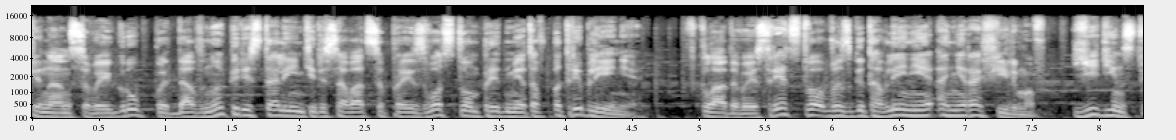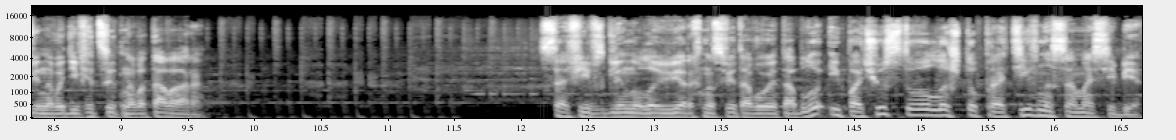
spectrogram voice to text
Финансовые группы давно перестали интересоваться производством предметов потребления, вкладывая средства в изготовление анерофильмов, единственного дефицитного товара. Софи взглянула вверх на световое табло и почувствовала, что противно сама себе.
